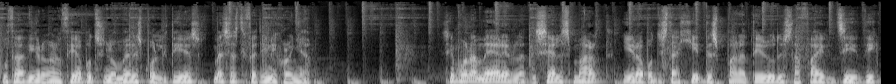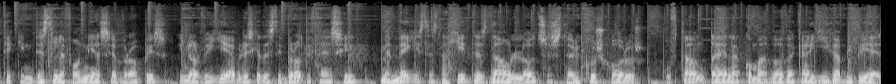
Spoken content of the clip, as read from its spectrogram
που θα διοργανωθεί από τις ΗΠΑ μέσα στη φετινή χρονιά. Σύμφωνα με έρευνα της Cell Smart, γύρω από τις ταχύτητες που παρατηρούνται στα 5G δίκτυα κινητής τηλεφωνίας τη Ευρώπης, η Νορβηγία βρίσκεται στην πρώτη θέση με μέγιστες ταχύτητες download σε εσωτερικούς χώρους που φτάνουν τα 1,12 Gbps.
